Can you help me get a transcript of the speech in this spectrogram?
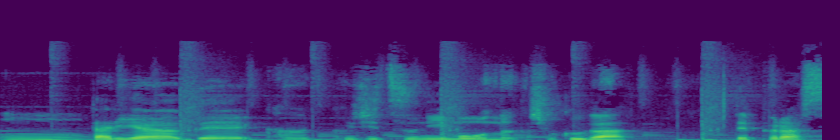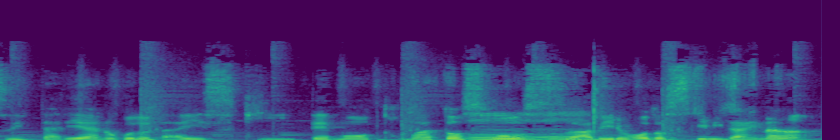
ーうんイタリアで確実にもうなんか食があって、プラスイタリアのこと大好きで、もうトマトソース浴びるほど好きみたいな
